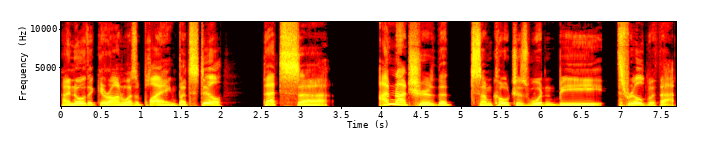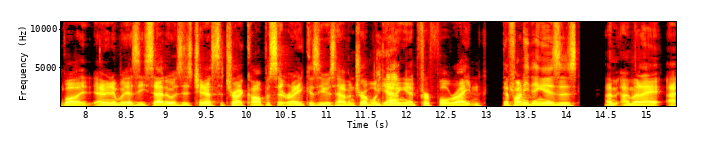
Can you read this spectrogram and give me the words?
I know that Garon wasn't playing, but still, that's. Uh, I'm not sure that some coaches wouldn't be thrilled with that. Well, I mean, it, as he said, it was his chance to try composite, right? Because he was having trouble Yeah. getting it for full right. And the funny thing is, is I, I mean, I, I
